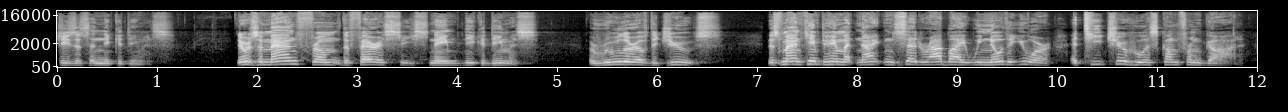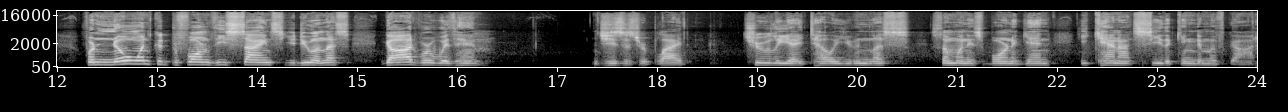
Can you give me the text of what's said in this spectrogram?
Jesus and Nicodemus. There was a man from the Pharisees named Nicodemus, a ruler of the Jews. This man came to him at night and said, Rabbi, we know that you are a teacher who has come from God, for no one could perform these signs you do unless God were with him. Jesus replied, Truly I tell you, unless someone is born again, he cannot see the kingdom of God.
